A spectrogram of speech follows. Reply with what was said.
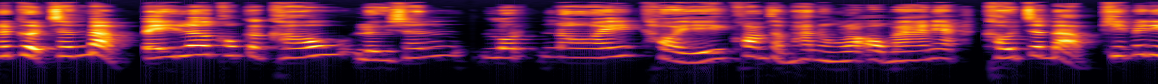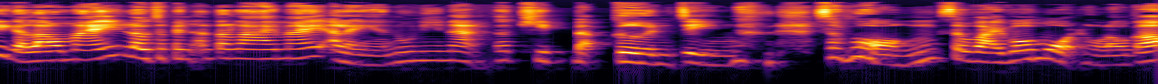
ถ้าเกิดฉันแบบไปเลิกคบกับเขาหรือฉันลดน้อยถอยความสัมพันธ์ของเราออกมาเนี่ยเขาจะแบบคิดไม่ดีกับเราไหมเราจะเป็นอันตรายไหมอะไรเงี้ยนู่นนี่นั่นก็คิดแบบเกินจริง สมอง survival mode ของเราก็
